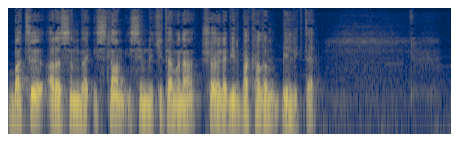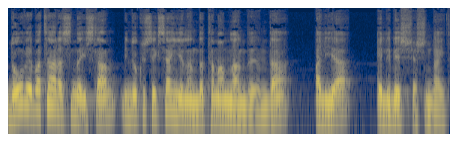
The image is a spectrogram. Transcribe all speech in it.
Batı arasında İslam isimli kitabına şöyle bir bakalım birlikte. Doğu ve Batı arasında İslam 1980 yılında tamamlandığında Aliya 55 yaşındaydı.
